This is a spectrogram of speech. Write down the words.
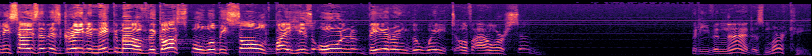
And he says that this great enigma of the gospel will be solved by his own bearing the weight of our sin. But even that is murky.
